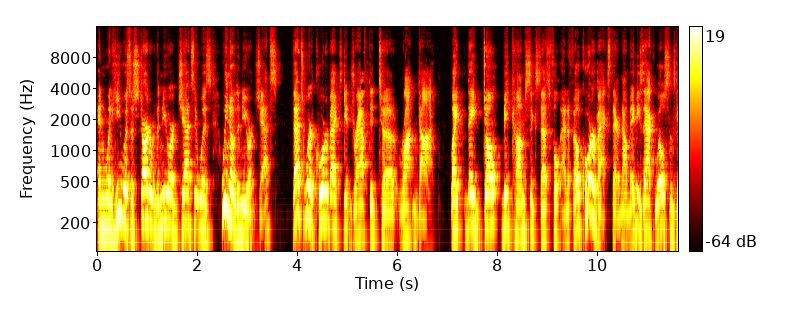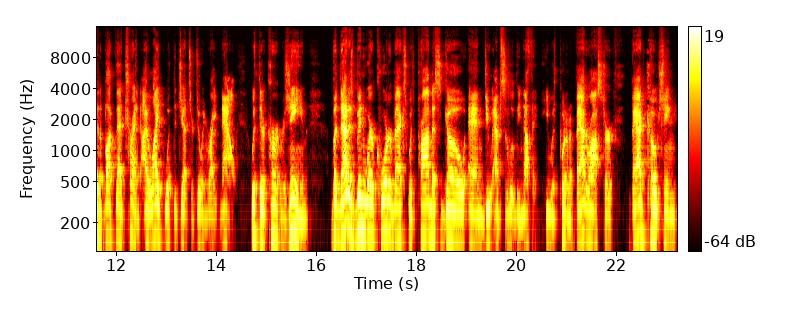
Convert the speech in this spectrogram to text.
And when he was a starter with the New York Jets, it was, we know the New York Jets. That's where quarterbacks get drafted to rot and die. Like they don't become successful NFL quarterbacks there. Now, maybe Zach Wilson's going to buck that trend. I like what the Jets are doing right now with their current regime, but that has been where quarterbacks with promise go and do absolutely nothing. He was put on a bad roster, bad coaching.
